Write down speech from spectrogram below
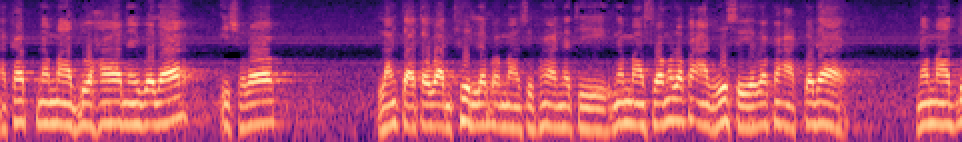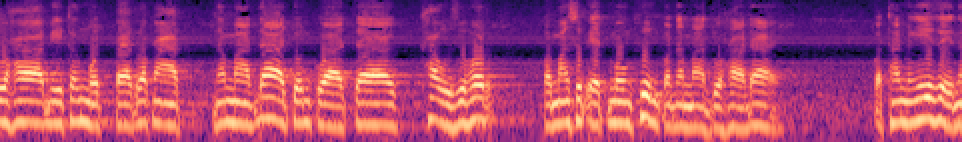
นะครับนมาดูฮาในเวลาอิชรอกหลังจากตะวันขึ้นแล้วประมาณสิบห้านาทีนมาสองเรักอาดหรือสี่เรักอาดก็ได้นมาดูฮามีทั้งหมดแปดรักอาดนมาได้จนกว่าจะเข้าซุฮรประมาณสิบเอ็ดโมงครึ่งก็นมาดูฮาได้ ก็ทำอย่างนี้สิน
